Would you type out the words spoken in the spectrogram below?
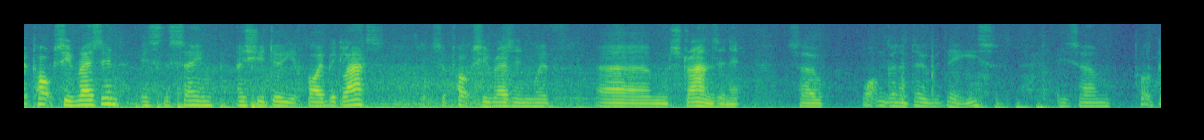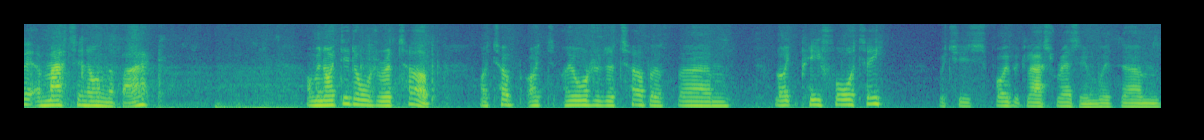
epoxy resin is the same as you do your fiberglass it's epoxy resin with um, strands in it So what I'm going to do with these is um, put a bit of matting on the back. I mean I did order a tub. I tub I, I ordered a tub of um, like P40 which is fiberglass resin with um,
